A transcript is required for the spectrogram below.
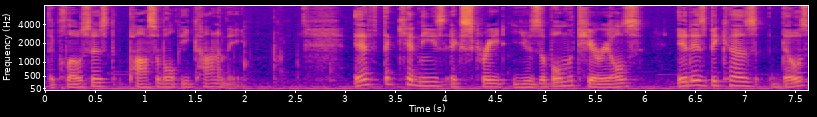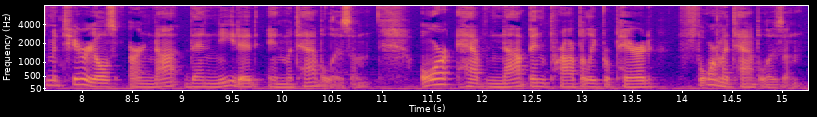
the closest possible economy. If the kidneys excrete usable materials, it is because those materials are not then needed in metabolism or have not been properly prepared for metabolism,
